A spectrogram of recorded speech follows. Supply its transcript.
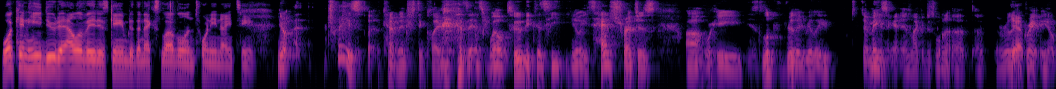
What can he do to elevate his game to the next level in 2019? You know, Trea is kind of an interesting player as, as, well too because he you know he's had stretches uh, where he has looked really really amazing and like just one a, a really yep. great you know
